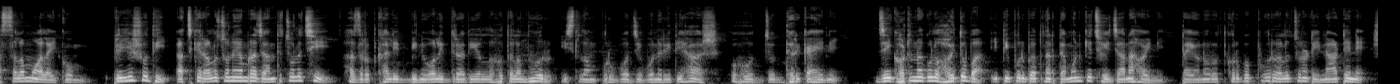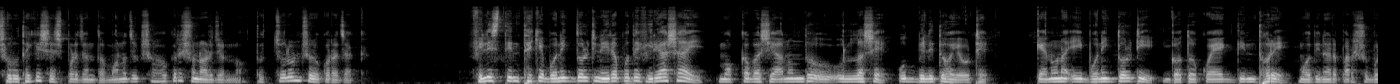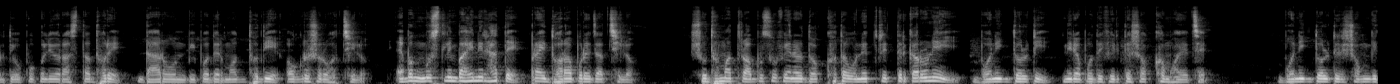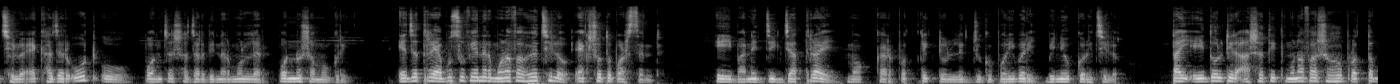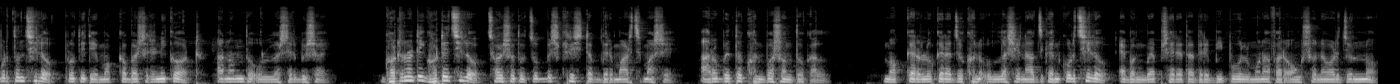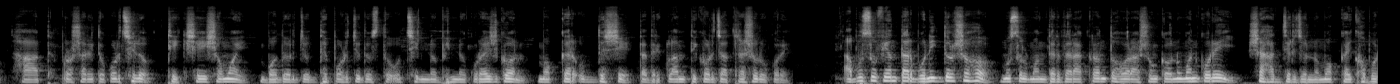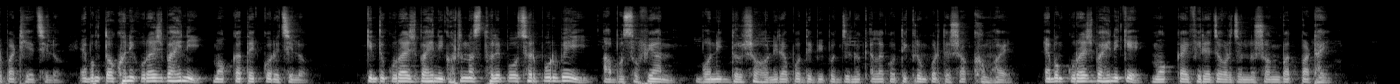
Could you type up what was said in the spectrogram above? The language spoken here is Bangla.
আসসালামু আলাইকুম। প্রিয় সুধী, আজকের আলোচনায় আমরা জানতে চলেছি হজরত খালিদ বিন ওয়ালিদ রাদি আল্লাহ তালাহুর ইসলাম পূর্ব জীবনের ইতিহাস ও যুদ্ধের কাহিনী। যে ঘটনাগুলো হয়তোবা ইতিপূর্বে আপনার তেমন কিছুই জানা হয়নি, তাই অনুরোধ করব পুরো আলোচনাটি না টেনে শুরু থেকে শেষ পর্যন্ত মনোযোগ সহকারে শোনার জন্য। তো চলুন শুরু করা যাক। ফিলিস্তিন থেকে বণিক দলটি নিরাপদে ফিরে আসায় মক্কাবাসী আনন্দ ও উল্লাসে উদ্বেলিত হয়ে ওঠে। কেননা এই বণিক দলটি গত কয়েকদিন ধরে মদিনার পার্শ্ববর্তী উপকূলীয় রাস্তা ধরে দারুণ বিপদের মধ্য দিয়ে অগ্রসর হচ্ছিল এবং মুসলিম বাহিনীর হাতে প্রায় ধরা পড়ে যাচ্ছিল। শুধুমাত্র আবু সুফিয়ানের দক্ষতা ও নেতৃত্বের কারণেই বণিক দলটি নিরাপদে ফিরতে সক্ষম হয়েছে। বণিক দলটির সঙ্গে ছিল এক হাজার উট ও পঞ্চাশ হাজার দিনার মূল্যের পণ্য সামগ্রী। এ যাত্রায় আবু সুফিয়ানের মুনাফা হয়েছিল একশত পার্সেন্ট। এই বাণিজ্যিক যাত্রায় মক্কার প্রত্যেকটি উল্লেখযোগ্য পরিবারই বিনিয়োগ করেছিল। তাই এই দলটির আশাতীত মুনাফাসহ প্রত্যাবর্তন ছিল প্রতিটি মক্কাবাসীর নিকট আনন্দ উল্লাসের বিষয়। ঘটনাটি ঘটেছিল ছয়শত চব্বিশ খ্রিস্টাব্দের মার্চ মাসে আরবে তখন বসন্তকাল। মক্কার লোকেরা যখন উল্লাসে নাচ গান করছিল এবং ব্যবসায়ীরা তাদের বিপুল মুনাফার অংশ নেওয়ার জন্য হাত প্রসারিত করছিল, ঠিক সেই সময় বদর যুদ্ধে পর্যদস্ত ও ছিন্ন ভিন্ন কুরাইশগণ মক্কার উদ্দেশ্যে তাদের ক্লান্তিকর যাত্রা শুরু করে। আবু সুফিয়ান তার বণিক দলসহ মুসলমানদের দ্বারা আক্রান্ত হওয়ার আশঙ্কা অনুমান করেই সাহায্যের জন্য মক্কায় খবর পাঠিয়েছিল এবং তখনই কুরাইশ বাহিনী মক্কা ত্যাগ করেছিল। কিন্তু কুরাইশ বাহিনী ঘটনাস্থলে পৌঁছার পূর্বেই আবু সুফিয়ান বণিক দলসহ নিরাপদে বিপজ্জনক এলাকা অতিক্রম করতে সক্ষম হয় এবং কুরাইশ বাহিনীকে মক্কায় ফিরে যাওয়ার জন্য সংবাদ পাঠায়।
